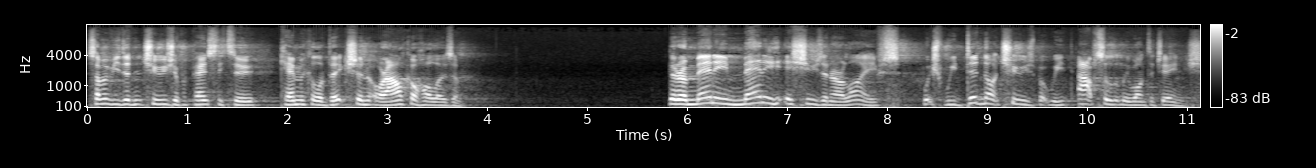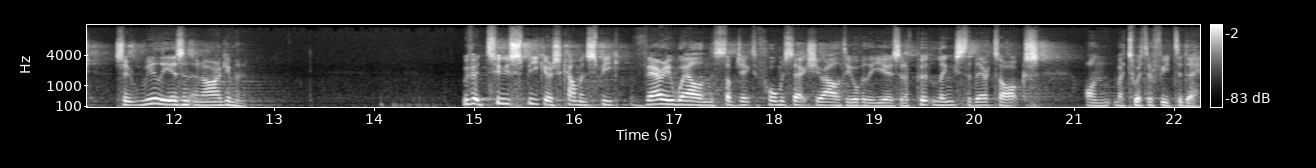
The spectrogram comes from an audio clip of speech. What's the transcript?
Some of you didn't choose your propensity to chemical addiction or alcoholism. There are many, many issues in our lives which we did not choose, but we absolutely want to change. So it really isn't an argument. We've had two speakers come and speak very well on the subject of homosexuality over the years, and I've put links to their talks on my Twitter feed today.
